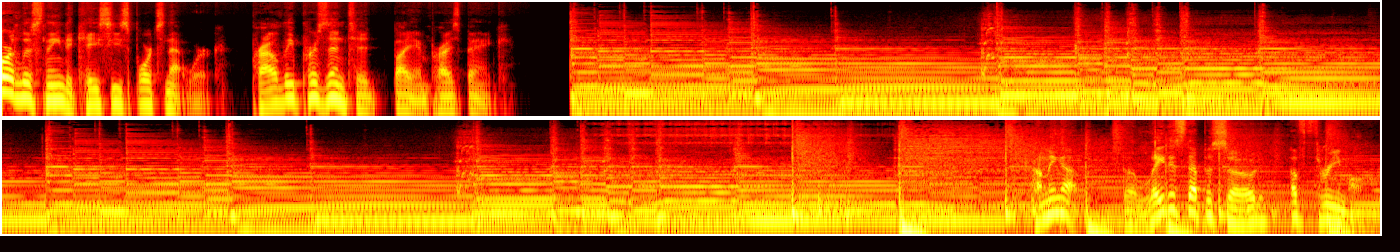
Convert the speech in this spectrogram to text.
are listening to KC Sports Network, proudly presented by Emprise Bank. Coming up, the latest episode of Three Maw.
